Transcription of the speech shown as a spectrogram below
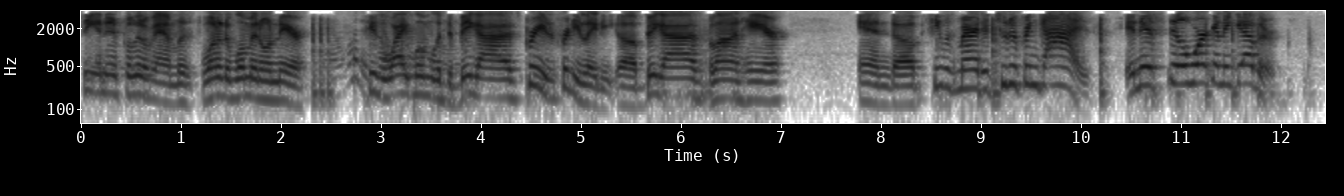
CNN political analyst, one of the women on there, Yeah, she's a white woman with the big eyes, pretty pretty lady, uh, big eyes, blonde hair, and uh, she was married to two different guys, and they're still working together.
